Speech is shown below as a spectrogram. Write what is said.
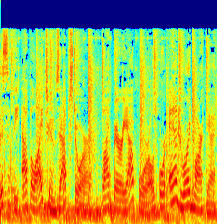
Visit the Apple iTunes App Store, Blackberry App World, or Android Market.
